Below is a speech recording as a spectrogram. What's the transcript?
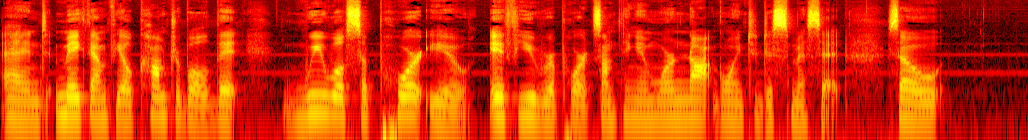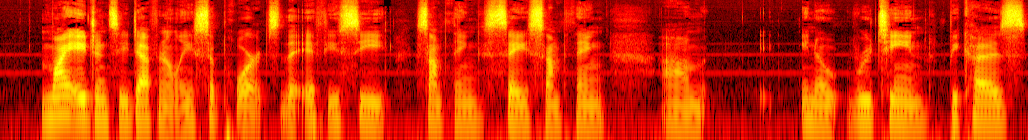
and make them feel comfortable that we will support you if you report something and we're not going to dismiss it. So, my agency definitely supports that if you see something, say something, um, you know, routine because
